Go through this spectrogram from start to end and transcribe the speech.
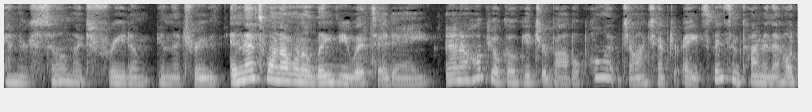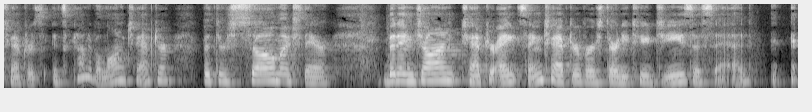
And there's so much freedom in the truth. And that's what I want to leave you with today. And I hope you'll go get your Bible, pull up John chapter 8, spend some time in that whole chapter. It's, it's kind of a long chapter, but there's so much there. But in John chapter 8, same chapter, verse 32, Jesus said,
